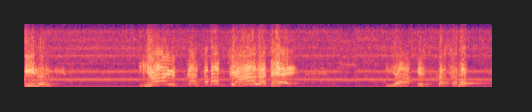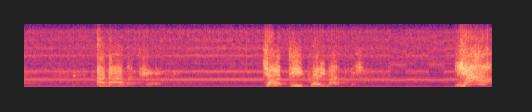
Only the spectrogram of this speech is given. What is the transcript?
ایندھن یا اس کا سبب جہالت ہے، یا اس کا سبب عداوت ہے۔ چوتھی کوئی بات نہیں۔ یا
